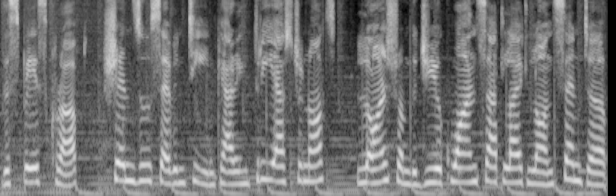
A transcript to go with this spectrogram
The spacecraft, Shenzhou 17, carrying three astronauts, launched from the Jiuquan Satellite Launch Center.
